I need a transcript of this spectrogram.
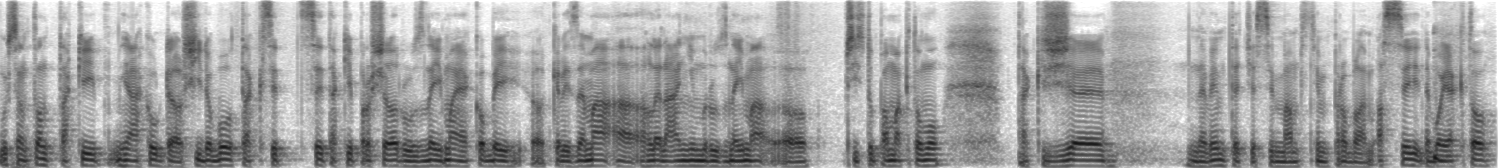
už jsem tam taky nějakou další dobu, tak si, si taky prošel různýma jakoby eh, krizema a hledáním různýma uh, přístupama k tomu. Takže nevím teď, jestli mám s tím problém. Asi, nebo jak to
